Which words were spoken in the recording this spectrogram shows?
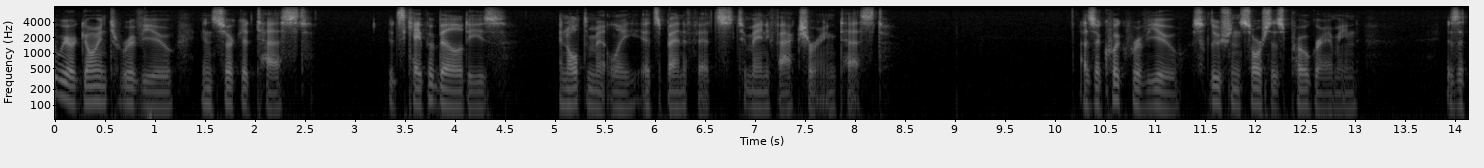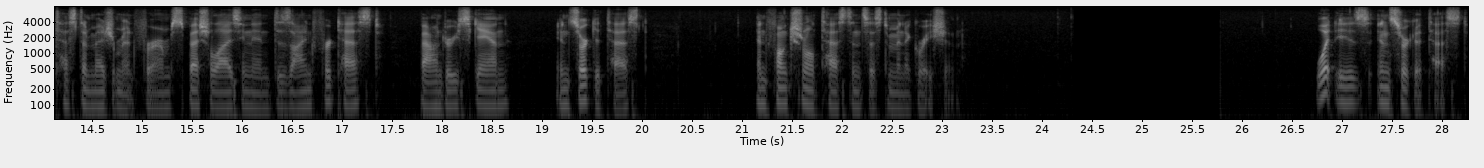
we are going to review in-circuit test, its capabilities, and ultimately its benefits to manufacturing test. As a quick review, Solution Sources Programming is a test and measurement firm specializing in design for test, boundary scan, in-circuit test, and functional test and system integration. What is in-circuit test?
